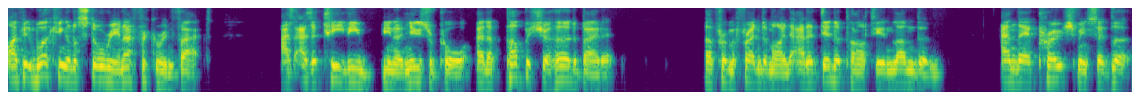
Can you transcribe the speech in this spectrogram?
I've been working on a story in Africa, in fact, as, as a TV, you know, news report, and a publisher heard about it uh, from a friend of mine at a dinner party in London, and they approached me and said, "Look,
